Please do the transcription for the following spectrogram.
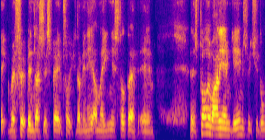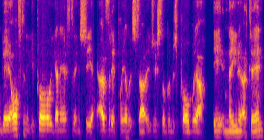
it, without being disrespectful, it could have been eight or nine yesterday. Um, and it's probably one of them games which you don't get often that you probably get after it and say every player that started yesterday was probably a eight and nine out of ten.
